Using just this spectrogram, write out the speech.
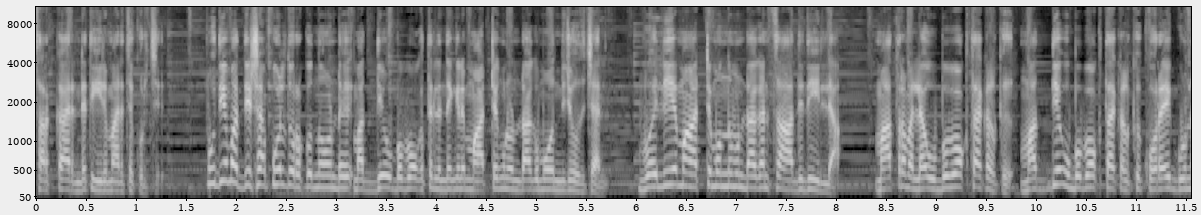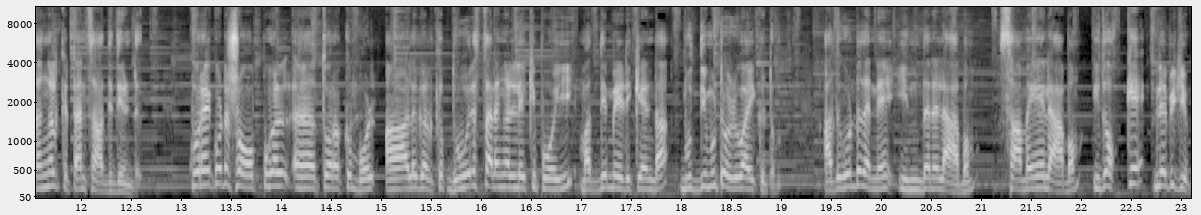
സർക്കാരിന്റെ തീരുമാനത്തെക്കുറിച്ച്. പുതിയ മദ്യഷാപ്പുകൾ തുറക്കുന്നതുകൊണ്ട് മദ്യ ഉപഭോഗത്തിൽ എന്തെങ്കിലും മാറ്റങ്ങൾ ഉണ്ടാകുമോ എന്ന് ചോദിച്ചാൽ വലിയ മാറ്റമൊന്നും ഉണ്ടാകാൻ സാധ്യതയില്ല. മാത്രമല്ല ഉപഭോക്താക്കൾക്ക് മദ്യ ഉപഭോക്താക്കൾക്ക് കുറേ ഗുണങ്ങൾ കിട്ടാൻ സാധ്യതയുണ്ട്. കുറേ കൂടെ ഷോപ്പുകൾ തുറക്കുമ്പോൾ ആളുകൾക്ക് ദൂരസ്ഥലങ്ങളിലേക്ക് പോയി മദ്യം മേടിക്കേണ്ട ബുദ്ധിമുട്ട് ഒഴിവായി കിട്ടും. അതുകൊണ്ട് തന്നെ ഇന്ധന ലാഭം സമയ ലാഭം ഇതൊക്കെ ലഭിക്കും.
